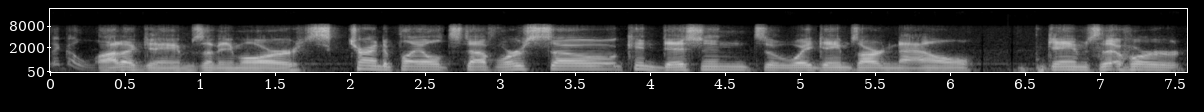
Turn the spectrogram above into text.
I think a lot of games anymore, trying to play old stuff, we're so conditioned to the way games are now. Games that were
